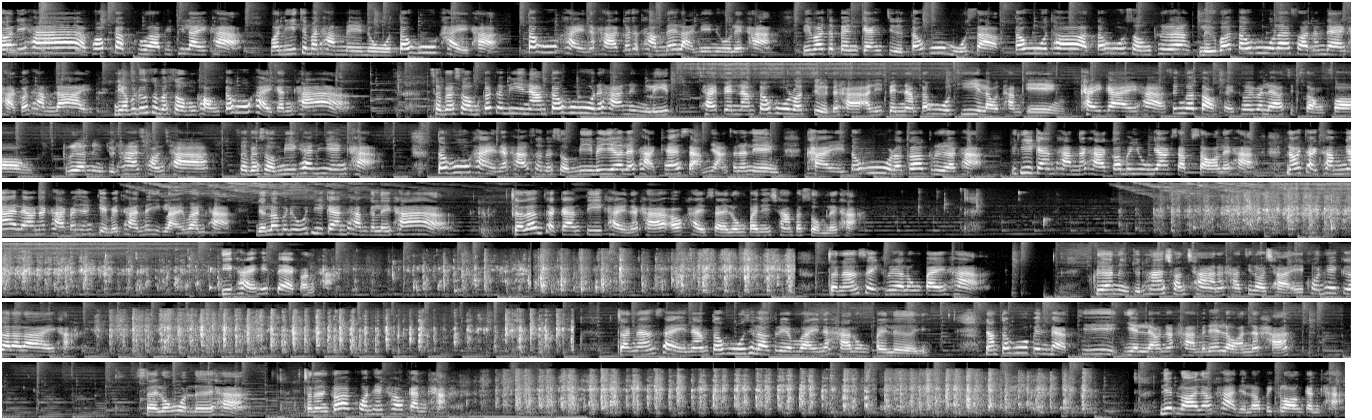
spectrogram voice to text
สวัสดีค่ะ พบกับครัวพิพิไลค่ะ วันนี้จะมาทำเมนูเต้าหู้ไข่ค่ะ เต้าหู้ไข่นะคะ ก็จะทำได้หลายเมนูเลยค่ะ ไม่ว่าจะเป็นแกงจืดเต้าหู้หมูสับเต้าหู้ทอดเต้าหู้ทรงเครื่อง หรือว่าเต้าหู้ราดซอสน้ำแดงค่ะก็ทำได้ เดี๋ยวมาดูส่วนผสมของเต้าหู้ไข่กันค่ะ ส่วนผสมก็จะมีน้ำเต้าหู้นะคะ 1 ลิตร ใช้เป็นน้ำเต้าหู้รสจืดนะคะ อันนี้เป็นน้ำเต้าหู้ที่เราทำเอง ไข่ไก่ค่ะ ซึ่งเราตอกใส่ถ้วยไว้แล้ว 12 ฟอง เกลือ 1.5 ช้อนชา ส่วนผสมมีแค่นี้เองค่ะเต้าหู้ไข่นะคะ ส่วนผสมมีไม่เยอะเลยค่ะ แค่ 3 อย่างเท่านั้นเอง ไข่เต้าหู้แล้วก็เกลือค่ะ วิธีการทำนะคะก็ไม่ยุ่งยากซับซ้อนเลยค่ะ นอกจากทำง่ายแล้วนะคะ ก็ยังเก็บไว้ทานได้อีกหลายวันค่ะ เดี๋ยวเรามาดูวิธีการทำกันเลยค่ะ จะเริ่มจากการตีไข่นะคะ เอาไข่ใส่ลงไปในชามผสมเลยค่ะ ตีไข่ให้แตกก่อนค่ะ จากนั้นใส่เกลือลงไปค่ะ เกลือ 1.5 ช้อนชานะคะ ที่เราใช้ คนให้เกลือละลายค่ะ จากนั้นใส่น้ำเต้าหู้ที่เราเตรียมไว้นะคะลงไปเลย น้ำเต้าหู้เป็นแบบที่เย็นแล้วนะคะไม่ได้ร้อนนะคะ ใส่ลงหมดเลยค่ะ จากนั้นก็คนให้เข้ากันค่ะเรียบร้อยแล้วค่ะ เดี๋ยวเราไปกรองกันค่ะ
